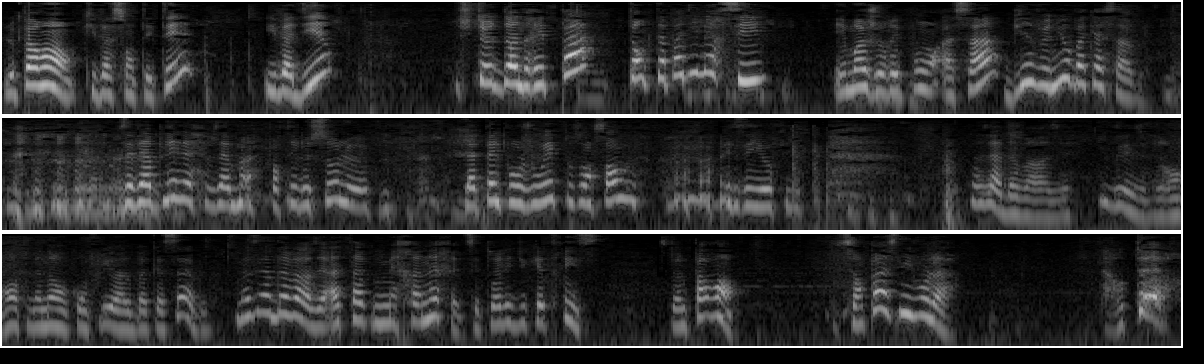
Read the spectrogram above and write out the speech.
Le parent qui va s'entêter, il va dire Je te donnerai pas tant que tu n'as pas dit merci. Et moi, je réponds à ça Bienvenue au bac à sable. Vous avez appelé, vous avez apporté le saut, l'appel pour jouer tous ensemble? Les zéophiles. On rentre maintenant en conflit au bac à sable. C'est toi l'éducatrice. C'est toi le parent. Tu ne sens pas à ce niveau-là. La hauteur.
